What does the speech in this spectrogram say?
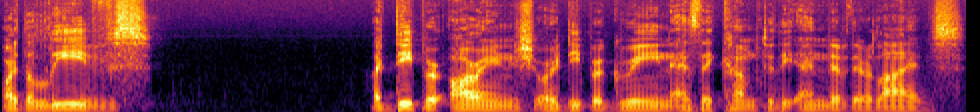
are the leaves a deeper orange or a deeper green as they come to the end of their lives?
